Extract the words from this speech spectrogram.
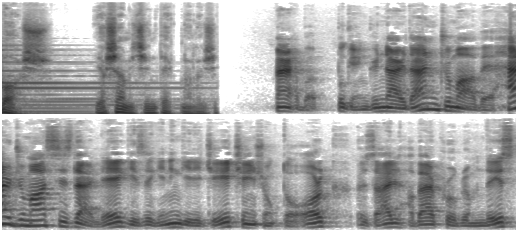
Boş, yaşam için teknoloji. Merhaba, bugün günlerden cuma ve her cuma sizlerle gezegenin geleceği Change.org özel haber programındayız.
